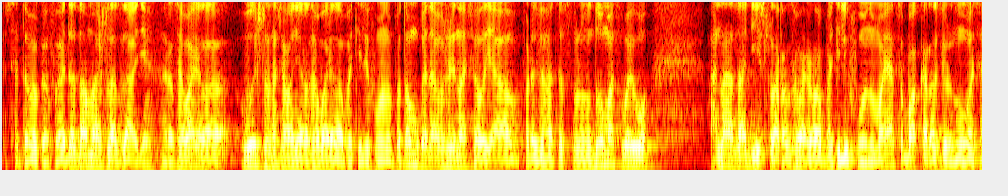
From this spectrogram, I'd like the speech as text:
с этого кафе. Эта дама шла сзади, разговаривала, вышла, сначала не разговаривала по телефону. Потом, когда уже начал я продвигаться в сторону дома своего, она сзади шла, разговаривала по телефону. Моя собака развернулась,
